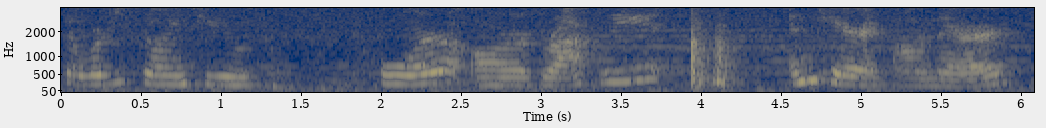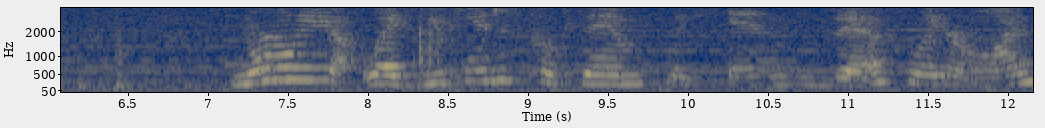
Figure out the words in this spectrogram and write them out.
So we're just going to pour our broccoli carrots on there. Normally, like, you can just cook them, like, in this later on.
